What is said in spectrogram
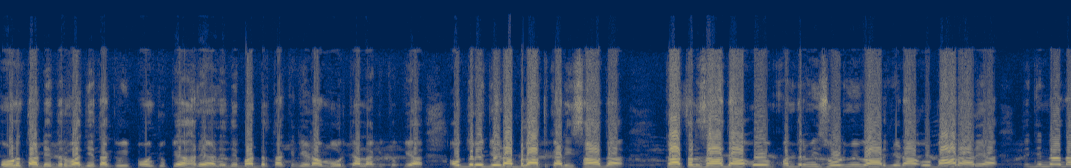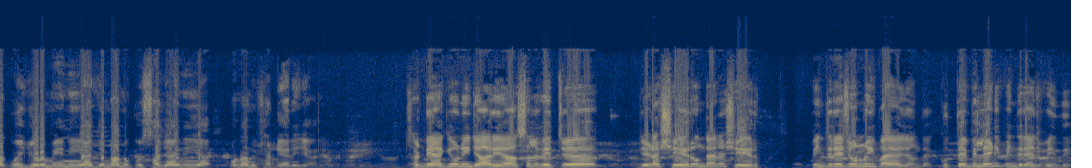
ਹੁਣ ਤੁਹਾਡੇ ਦਰਵਾਜ਼ੇ ਤੱਕ ਵੀ ਪਹੁੰਚ ਚੁੱਕਿਆ ਹਰਿਆਣੇ ਦੇ ਬਾਰਡਰ ਤੱਕ ਜਿਹੜਾ ਉਹ ਮੋਰਚਾ ਲੱਗ ਚੁੱਕਿਆ। ਉਧਰ ਜਿਹੜਾ ਬਲਾਤਕਾਰੀ ਸਾਧ ਆ ਕਾਤਲ ਸਾਧ ਆ ਉਹ 15ਵੀਂ 16ਵੀਂ ਵਾਰ ਜਿਹੜਾ ਉਹ ਬਾਹਰ ਆ ਰਿਹਾ ਤੇ ਜਿਨ੍ਹਾਂ ਦਾ ਕੋਈ ਜੁਰਮ ਹੀ ਨਹੀਂ ਆ ਜਿਨ੍ਹਾਂ ਨੂੰ ਕੋਈ ਸਜ਼ਾ ਹੀ ਨਹੀਂ ਆ ਉਹਨਾਂ ਨੂੰ ਛੱਡਿਆ ਨਹੀਂ ਜਾ ਰਿਹਾ। ਛੱਡਿਆ ਕਿਉਂ ਨਹੀਂ ਜਾ ਰਿਹਾ? ਅਸਲ ਵਿੱਚ ਜਿਹੜਾ ਸ਼ੇਰ ਹੁੰਦਾ ਹੈ ਨਾ ਸ਼ੇਰ ਪਿੰਜਰੇ 'ਚ ਉਹਨੂੰ ਹੀ ਪਾਇਆ ਜਾਂਦਾ ਹੈ। ਕੁੱਤੇ ਬਿੱਲੇ ਨਹੀਂ ਪਿੰਜਰਿਆਂ 'ਚ ਪੈਂਦੇ।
